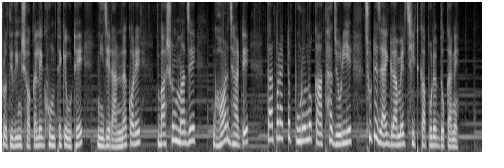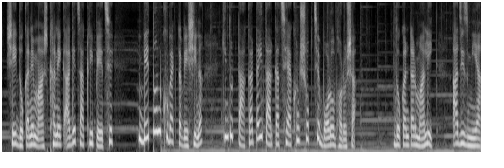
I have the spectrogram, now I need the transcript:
প্রতিদিন সকালে ঘুম থেকে উঠে নিজে রান্না করে, বাসন মাজে, ঘর ঝাঁটে, তারপর একটা পুরনো কাঁথা জড়িয়ে ছুটে যায় গ্রামের ছিট কাপড়ের দোকানে। সেই দোকানে মাসখানেক আগে চাকরি পেয়েছে। বেতন খুব একটা বেশি না, কিন্তু টাকাটাই তার কাছে এখন সবচেয়ে বড় ভরসা। দোকানটার মালিক আজিজ মিয়া,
